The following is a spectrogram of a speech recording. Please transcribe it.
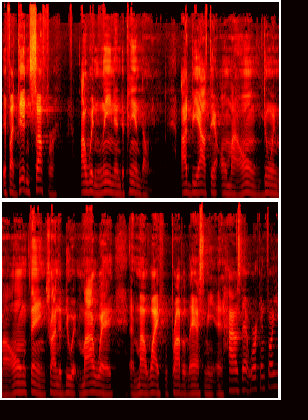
If I didn't suffer, I wouldn't lean and depend on him. I'd be out there on my own, doing my own thing, trying to do it my way, and my wife would probably ask me, And how's that working for you?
